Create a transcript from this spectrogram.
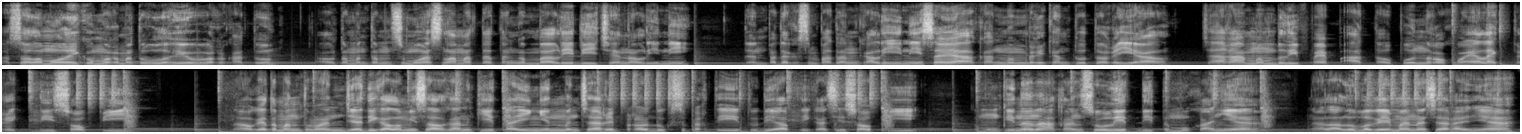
Assalamualaikum warahmatullahi wabarakatuh. Halo teman-teman semua, selamat datang kembali di channel ini. Dan pada kesempatan kali ini saya akan memberikan tutorial Cara membeli vape ataupun rokok elektrik di Shopee. Nah oke teman-teman, jadi kalau misalkan kita ingin mencari produk seperti itu di aplikasi Shopee Kemungkinan akan sulit ditemukannya. Nah lalu bagaimana caranya?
